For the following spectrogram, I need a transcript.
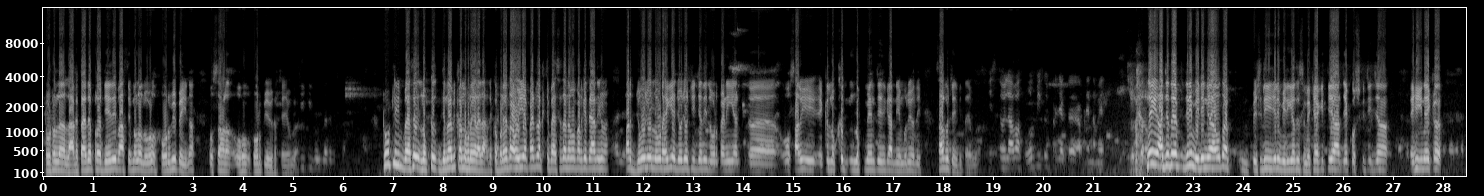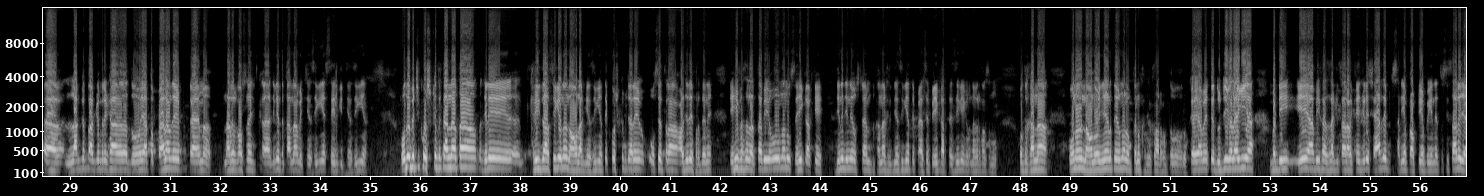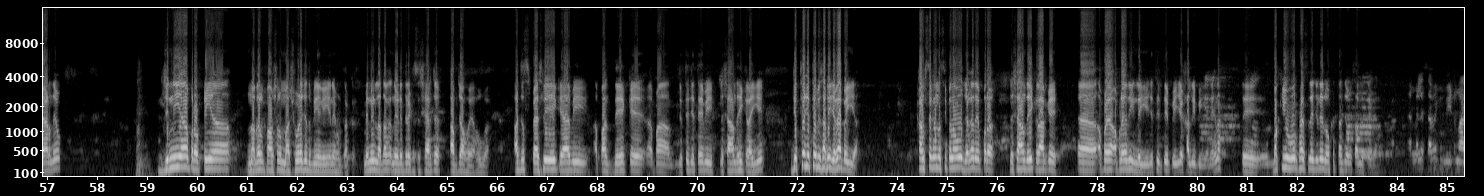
ਟੋਟਲ ਲਾਗਤ ਹੈ ਇਹਦੇ ਪਰ ਜੇ ਇਹਦੇ ਵਾਸਤੇ ਮੰਨ ਲਓ ਲੋੜ ਹੋਰ ਵੀ ਪਈ ਨਾ ਉਸ ਨਾਲ ਉਹ ਹੋਰ ਰੁਪਏ ਵੀ ਖਰਚਿਆ ਜਾਊਗਾ। ਟੋਟਲੀ ਵੈਸੇ ਲੋਕ ਜਿੰਨਾ ਵੀ ਕੰਮ ਹੋਣੇ ਵਾਲਾ ਦਾ ਦੇਖੋ ਬਣਿਆ ਤਾਂ ਹੋਈ ਹੈ 65 ਲੱਖ ਚ ਵੈਸੇ ਤਾਂ ਨਵਾਂ ਬਣ ਕੇ ਤਿਆਰ ਨਹੀਂ ਹੋਣਾ। ਪਰ ਜੋ ਜੋ ਲੋੜ ਹੈਗੀ ਹੈ ਜੋ ਜੋ ਚੀਜ਼ਾਂ ਦੀ ਲੋੜ ਪੈਣੀ ਆ ਉਹ ਸਾਰੀ ਇੱਕ ਲੁੱਕ ਲੁੱਕ ਮੇਨ ਚੇਂਜ ਕਰਨੀ ਹੈ ਮੂਰੇ ਉਹਦੀ ਸਾਰਾ ਕੁਝ ਚੇਂਜ ਕੀਤਾ ਜਾਊਗਾ। ਇਸ ਤੋਂ ਇਲਾਵਾ ਹੋਰ ਵੀ ਕੋਈ ਪ੍ਰੋਜੈਕਟ ਆਪਣੇ ਨਵੇਂ ਨਹੀਂ ਅੱਜ ਦੇ ਜਿਹੜੀ ਮੀਟਿੰਗ ਆ ਉਹ ਤਾਂ ਪਿਛਲੀ ਜਿਹੜੀ ਮੀਟਿੰਗ ਆ ਉਹਦੀ ਸਮੀਖਿਆ ਕੀਤੀ ਆ ਜੇ ਕੁਝ ਕੁ ਚੀਜ਼ਾਂ ਇਹੀ ਨੇ ਇੱਕ ਲਗਭਗ ਮੇਰੇ ਖਿਆਲ 2000 ਤੋਂ ਪਹਿਲਾਂ ਦੇ ਟਾਈਮ ਨਗਰ ਕੌਂਸਲ ਨੇ ਜਿਹੜੀਆਂ ਦੁਕਾਨਾਂ ਵੇਚੀਆਂ ਸੀਗੀਆਂ ਸੇਲ ਕੀਤੀਆਂ ਸੀਗੀਆਂ। ਉਹਦੇ ਵਿੱਚ ਕੁਝ ਕੁ ਦੁਕਾਨਾਂ ਤਾਂ ਜਿਹੜੇ ਖਰੀਦਦਾਰ ਸੀਗੇ ਉਹਨਾਂ ਨਾਂ ਲੱਗੀਆਂ ਸੀਗੀਆਂ ਤੇ ਕੁਝ ਕੁ ਵਿਚਾਰੇ ਉਸੇ ਤਰ੍ਹਾਂ ਅਲਝਦੇ ਫਿਰਦੇ ਨੇ। ਇਹੀ ਫੈਸਲਾ ਲਿੱਤਾ ਵੀ ਉਹ ਉਹਨਾਂ ਨੂੰ ਸਹੀ ਕਰਕੇ ਜਿਹਨੇ ਜਿਹਨੇ ਉਸ ਟਾਈਮ ਦੁਕਾਨਾਂ ਖਰੀਦੀਆਂ ਸੀਗੀਆਂ ਤੇ ਪੈਸੇ ਪੇ ਕਰਤੇ ਸੀਗੇ ਨਗਰ ਕੌਂਸਲ ਨੂੰ, ਉਹ ਦੁਕਾਨਾਂ ਉਹਨਾਂ ਨੂੰ ਨਾਂ ਲਵਾਈਆਂ ਜਾਣ ਤੇ ਉਹਨਾਂ ਲੋਕਾਂ ਨੂੰ ਖੱਜਲ ਖੁਆਰ ਹੋਣ ਤੋਂ ਰੋਕਿਆ ਜਾਵੇ। ਤੇ ਦੂਜੀ ਗੱਲ ਹੈਗੀ ਆ, ਵੱਡੀ ਇਹ ਆ ਵੀ ਫੈਸਲਾ ਕੀਤਾ ਰਲ ਕੇ ਜਿਹੜੇ ਸ਼ਹਿਰ ਦੇ ਵਿੱਚ ਸਾਡੀਆਂ ਪ੍ਰਾਪਰਟੀਆਂ ਪਈਆਂ ਨੇ, ਤੁਸੀਂ ਸਾਰੇ ਜਾਣਦੇ ਹੋ, ਜਿੰਨੀਆਂ ਪ੍ਰਾਪਰਟੀਆਂ ਨਗਰ ਕੌਂਸਲ ਮਸ਼ਹੂਰੇ ਚ ਦਬੀਆਂ ਗਈਆਂ ਨੇ ਹੁਣ ਤੱਕ। ਮੈਨੂੰ ਨਹੀਂ ਲੱਗਦਾ ਨੇੜੇ ਤੇੜੇ ਕਿਸੇ ਸ਼ਹਿਰ 'ਚ ਕਬਜ਼ਾ ਹੋਇਆ ਹੋਊਗਾ। ਅੱਜ ਸਪੈਸ਼ਲੀ ਇਹ ਕਿਹਾ ਵੀ ਆਪਾਂ ਦੇਖ ਕੇ ਆਪਾਂ ਜਿੱਥੇ ਜਿੱਥੇ ਵੀ ਨਿਸ਼ਾਨਦੇਹੀ ਕਰਾਈਏ ਜਿੱਥੇ ਜਿੱਥੇ ਵੀ ਸਾਡੀ ਜਗ੍ਹਾ ਪਈ ਆ ਕਮ ਸੇ ਕਮ ਅਸੀਂ ਪਹਿਲਾਂ ਉਹ ਜਗ੍ਹਾ ਦੇ ਉੱਪਰ ਨਿਸ਼ਾਨਦੇਹੀ ਕਰਾ ਕੇ ਅਹ, ਆਪਣੇ ਆਪਣੇ ਅਧੀਨ ਲਈਏ ਜਿੱਥੇ ਜਿੱਥੇ ਪਈ ਹੈ ਖਾਲੀ ਪਈ ਨੇ ਹਨਾ? ਤੇ ਬਾਕੀ ਹੋਰ ਫੈਸਲੇ ਜਿਹੜੇ ਲੋਕ ਹਿੱਤਾਂ 'ਚ ਸਭ ਲਿੱਤੇ ਗਏ ਐਮਐਲਏ ਸਾਹਿਬ ਇੱਕ ਮੀਟ ਮਾਰ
